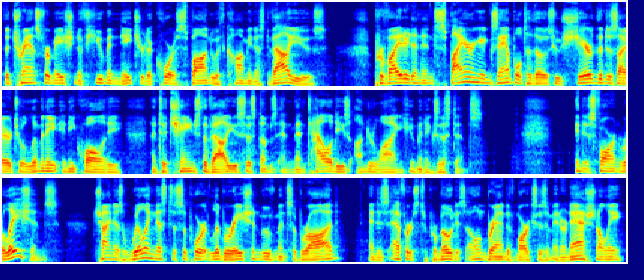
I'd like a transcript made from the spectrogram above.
the transformation of human nature to correspond with communist values, provided an inspiring example to those who shared the desire to eliminate inequality and to change the value systems and mentalities underlying human existence. In its foreign relations, China's willingness to support liberation movements abroad and its efforts to promote its own brand of Marxism internationally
